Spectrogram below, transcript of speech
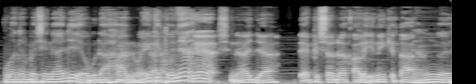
bukan sampai sini aja ya udahan we Ya, gitunya ya, sini aja. Di episode kali ini kita ya enggak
